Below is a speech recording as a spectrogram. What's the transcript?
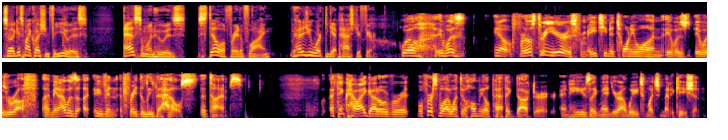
So I guess my question for you is, as someone who is still afraid of flying, how did you work to get past your fear? Well, it was, you know, for those three years from 18 to 21, it was, it was rough. I mean, I was uh, even afraid to leave the house at times. I think how I got over it, well, first of all, I went to a homeopathic doctor and he was like, man, you're on way too much medication.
